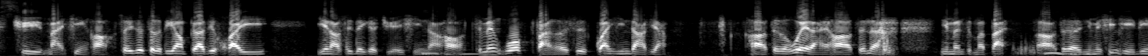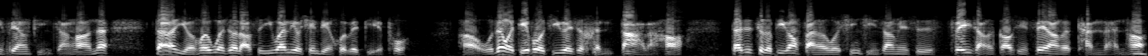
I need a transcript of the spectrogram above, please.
去买进哈。所以说这个地方不要去怀疑严老师的一个决心了哈。这边我反而是关心大家，好，这个未来哈，真的你们怎么办啊？这个你们心情一定非常紧张哈。那当然有人会问说，老师一万六千点会不会跌破？好，我认为跌破机会是很大的哈。但是这个地方反而我心情上面是非常的高兴，非常的坦然哈。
